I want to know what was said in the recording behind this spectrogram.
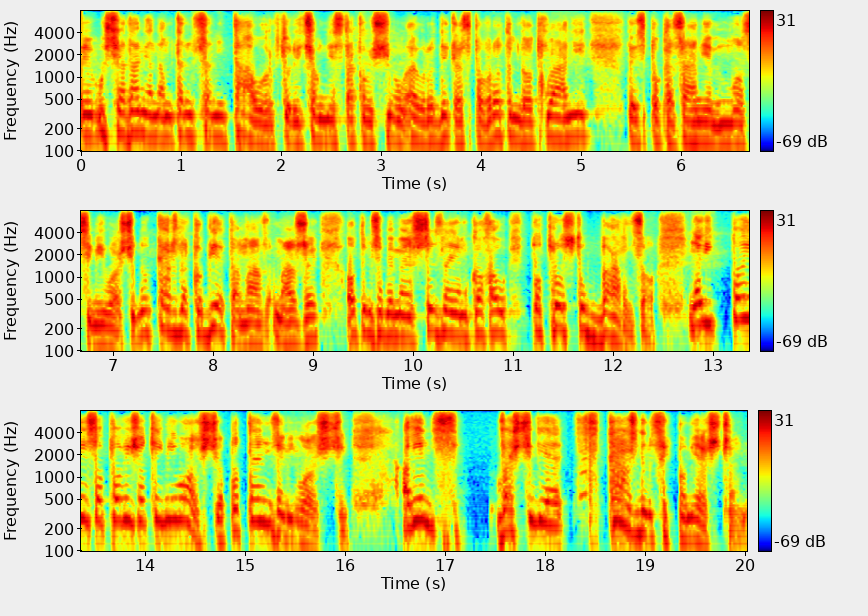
Y, Uświadamia nam ten centaur, który ciągnie z taką siłą Eurodykę z powrotem do otchłani. To jest pokazanie mocy miłości. No każda kobieta ma, marzy o tym, żeby mężczyzna ją kochał po prostu bardzo. No i to jest opowieść o tej miłości, o potędze miłości. A więc Właściwie w każdym z tych pomieszczeń,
